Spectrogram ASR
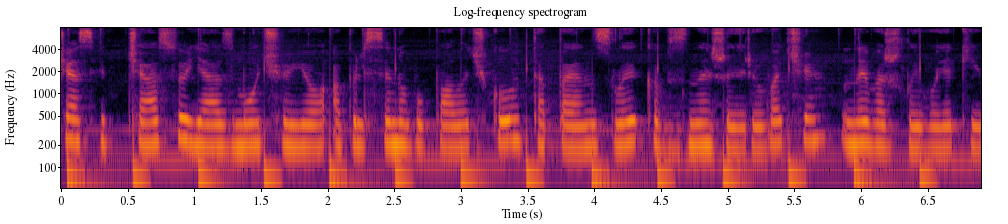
Час від часу я змочую апельсинову паличку та пензлик в знежирювачі. Неважливо, який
